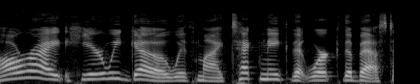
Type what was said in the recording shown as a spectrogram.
All right, here we go with my technique that worked the best.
